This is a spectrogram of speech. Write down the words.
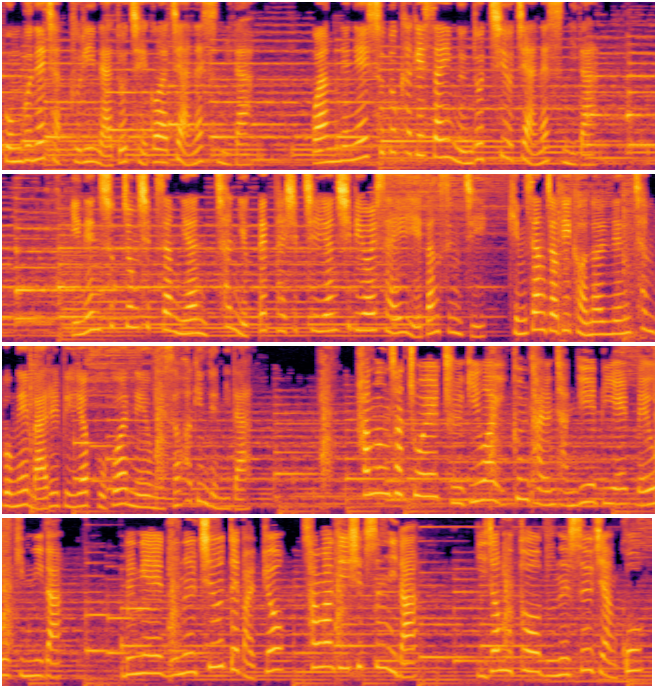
봉분의 잡풀이 나도 제거하지 않았습니다. 왕릉에 수북하게 쌓인 눈도 치우지 않았습니다. 이는 숙종 13년 1687년 12월 4일 예방승지 김상적이 건얼릉 참봉의 말을 빌려 보고한 내용에서 확인됩니다. 함흥사초의 줄기와 잎은 다른 잔디에 비해 매우 깁니다. 능에 눈을 치울 때 밟혀 상하기 쉽습니다. 이전부터 눈을 쓸지 않고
